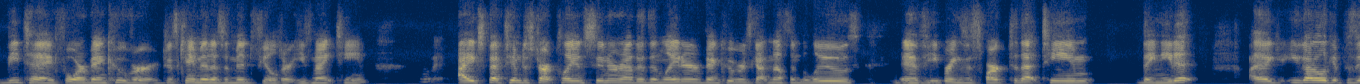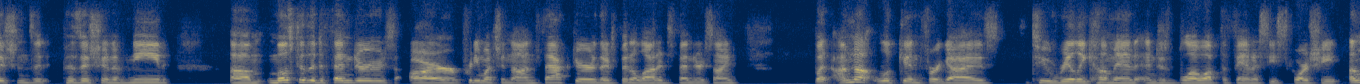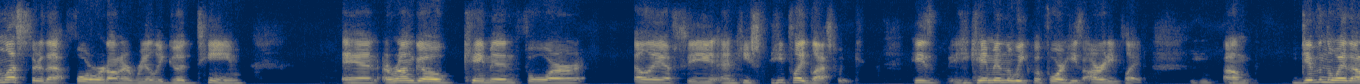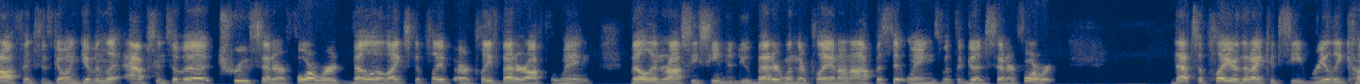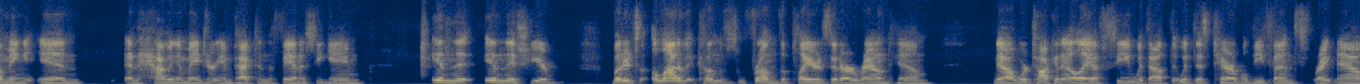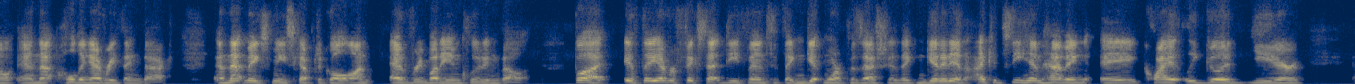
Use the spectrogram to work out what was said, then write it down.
Vite for Vancouver just came in as a midfielder. He's 19. I expect him to start playing sooner rather than later. Vancouver's got nothing to lose. If he brings a spark to that team, they need it. I, you got to look at positions position of need. Um, most of the defenders are pretty much a non-factor. There's been a lot of defenders signed, but I'm not looking for guys to really come in and just blow up the fantasy score sheet unless they're that forward on a really good team. And Arango came in for LAFC and he he played last week. He's he came in the week before. He's already played. Mm-hmm. Um, given the way that offense is going, given the absence of a true center forward, Vela likes to play or plays better off the wing. Vela and Rossi seem to do better when they're playing on opposite wings with a good center forward. That's a player that I could see really coming in and having a major impact in the fantasy game in the in this year. But it's a lot of it comes from the players that are around him. Now we're talking LAFC without the, with this terrible defense right now, and that holding everything back, and that makes me skeptical on everybody, including Vela. But if they ever fix that defense, if they can get more possession, they can get it in. I could see him having a quietly good year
